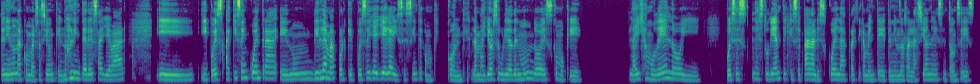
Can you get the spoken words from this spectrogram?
teniendo una conversación que no le interesa llevar. Y, y, pues aquí se encuentra en un dilema porque pues ella llega y se siente como que con la mayor seguridad del mundo, es como que la hija modelo y pues es la estudiante que se paga la escuela prácticamente teniendo relaciones, entonces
